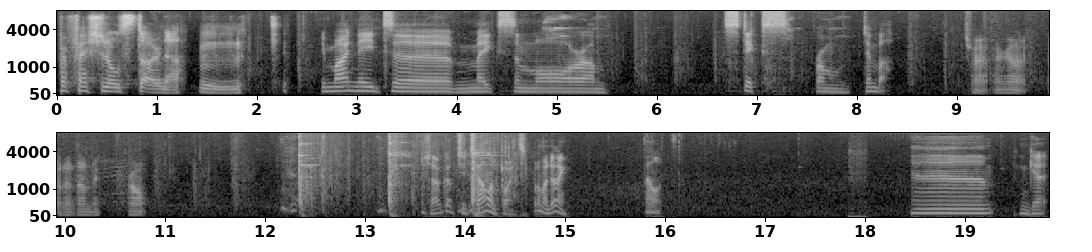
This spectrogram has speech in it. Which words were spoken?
Professional stoner. Hmm. you might need to make some more um, sticks from timber. Right, I got it, got it under control. Actually, I've got two talent points. What am I doing? Talent. Um, can get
